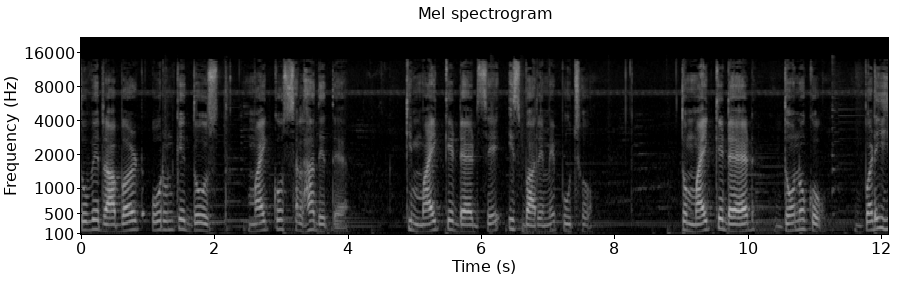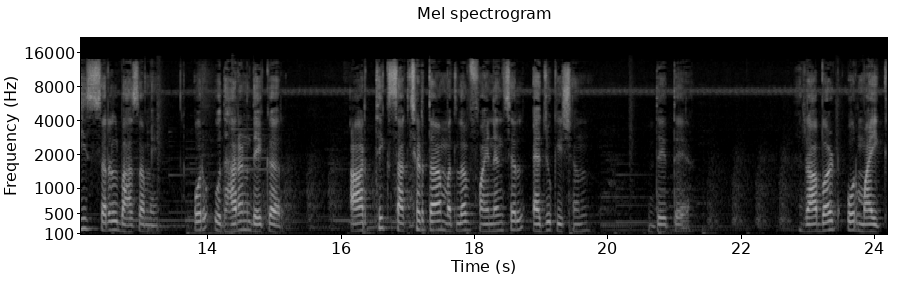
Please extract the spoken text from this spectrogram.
तो वे रॉबर्ट और उनके दोस्त माइक को सलाह देते हैं कि माइक के डैड से इस बारे में पूछो। तो माइक के डैड दोनों को बड़ी ही सरल भाषा में और उदाहरण देकर आर्थिक साक्षरता मतलब फाइनेंशियल एजुकेशन देते हैं। रॉबर्ट और माइक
